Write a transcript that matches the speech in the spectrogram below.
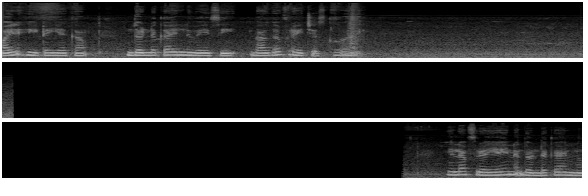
ఆయిల్ హీట్ అయ్యాక దొండకాయలను వేసి బాగా ఫ్రై చేసుకోవాలి. ఇలా ఫ్రై అయిన దొండకాయలను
